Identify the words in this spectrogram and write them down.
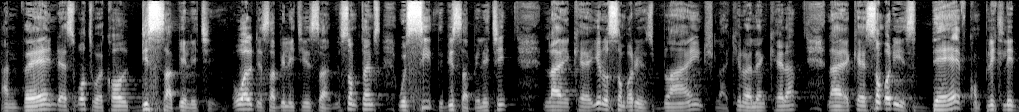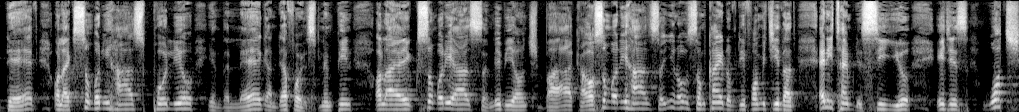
And then there's what we call disability. Well, disabilities sometimes we see the disability like, uh, you know, somebody is blind, like, you know, Helen Keller, like uh, somebody is deaf, completely deaf, or like somebody has polio in the leg and therefore is limping, or like somebody has uh, maybe hunchback, or somebody has, uh, you know, some kind of deformity that anytime they see you, it is what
